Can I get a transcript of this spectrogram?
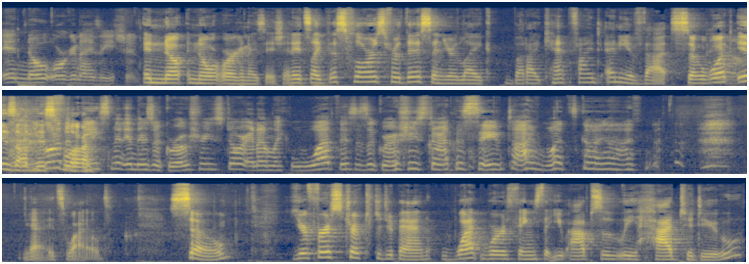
In no organization. in no no organization. It's like this floor is for this, and you're like, but I can't find any of that. So what is And on you this go to floor? the basement and there's a grocery store, and I'm like, what? This is a grocery store at the same time. What's going on? Yeah, it's wild. So, your first trip to Japan, what were things that you absolutely had to do?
